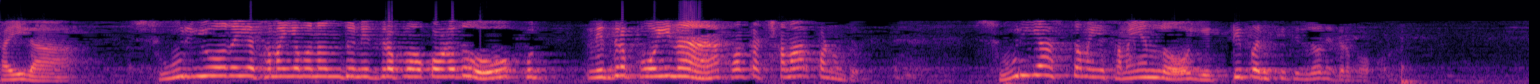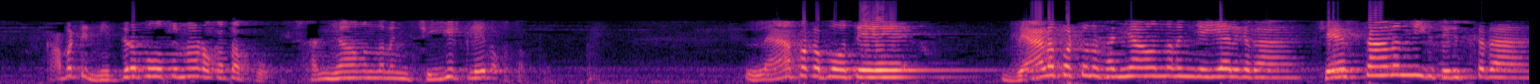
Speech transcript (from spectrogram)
పైగా సూర్యోదయ సమయమునందు నిద్రపోకూడదు నిద్రపోయిన నిద్రపోయినా కొంత క్షమార్పణ ఉంటుంది. సూర్యాస్తమయ సమయంలో ఎట్టి పరిస్థితుల్లో నిద్రపోకూడదు. కాబట్టి నిద్రపోతున్నాడు ఒక తప్పు. సంధ్యావందనం చెయ్యట్లేదు ఒక తప్పు. లేపకపోతే వేళ పట్టున సంధ్యావందనం చెయ్యాలి కదా. చేస్తానని నీకు తెలుసు కదా.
